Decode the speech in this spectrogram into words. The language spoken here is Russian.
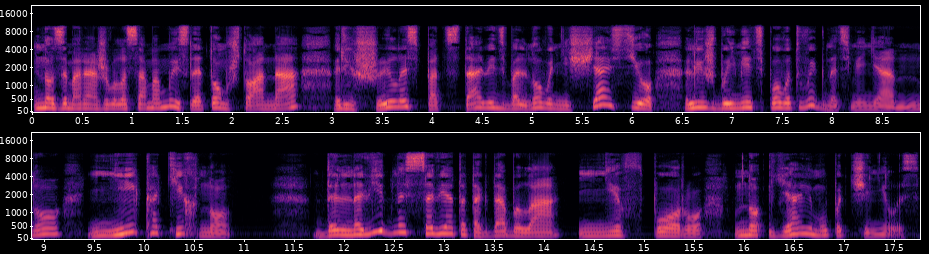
но замораживала сама мысль о том, что она решилась подставить больного несчастью, лишь бы иметь повод выгнать меня. Но никаких «но». Дальновидность совета тогда была не в пору, но я ему подчинилась.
